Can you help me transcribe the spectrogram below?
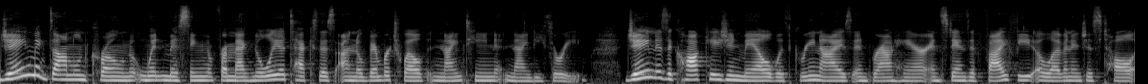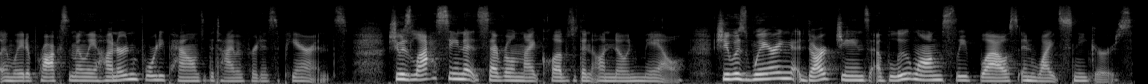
Jane McDonald Crone went missing from Magnolia, Texas on November 12, 1993. Jane is a Caucasian male with green eyes and brown hair and stands at 5 feet 11 inches tall and weighed approximately 140 pounds at the time of her disappearance. She was last seen at several nightclubs with an unknown male. She was wearing dark jeans, a blue long sleeve blouse, and white sneakers.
